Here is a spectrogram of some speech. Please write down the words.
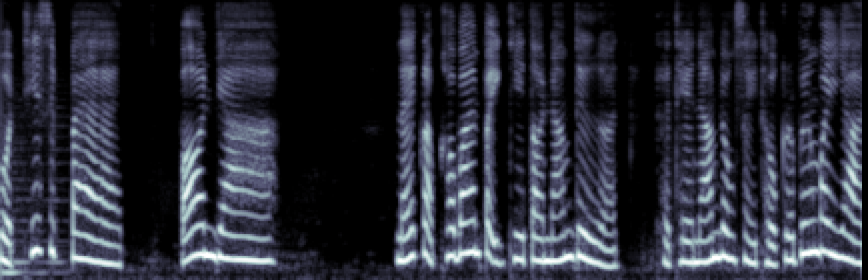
บทที่ 18 ป้อนยา ไนท์กลับเข้าบ้านไปอีกทีตอนน้ำเดือด เธอเทน้ำลงใส่โถกระเบื้องใบใหญ่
